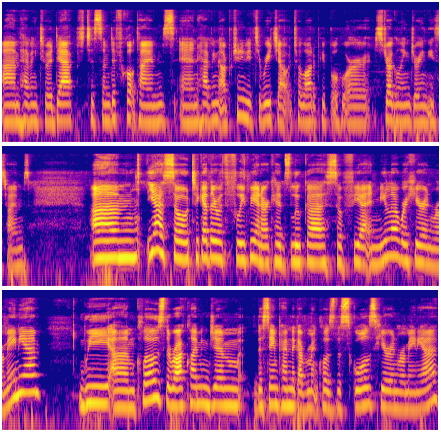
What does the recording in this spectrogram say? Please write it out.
um, having to adapt to some difficult times and having the opportunity to reach out to a lot of people who are struggling during these times. Um, yeah, so together with Felipe and our kids Luca, Sofia, and Mila, we're here in Romania. We um, closed the rock climbing gym the same time the government closed the schools here in Romania.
